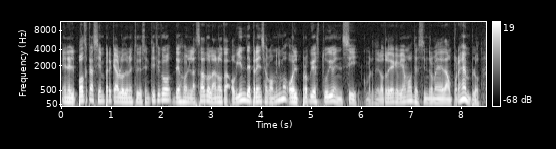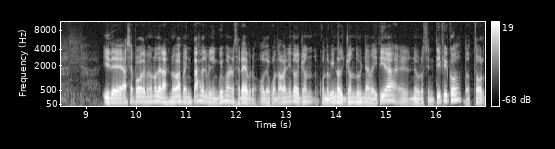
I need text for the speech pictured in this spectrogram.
en el podcast. Siempre que hablo de un estudio científico, dejo enlazado la nota o bien de prensa como mínimo o el propio estudio en sí, como el del otro día que vimos del síndrome de Down, por ejemplo. Y de hace poco también una de las nuevas ventajas del bilingüismo en el cerebro. O de cuando ha venido John, cuando vino John Beitia, el neurocientífico, doctor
